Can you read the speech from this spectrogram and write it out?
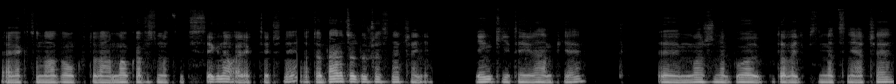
elektronową, która mogła wzmocnić sygnał elektryczny. Ma to bardzo duże znaczenie. Dzięki tej lampie y, można było budować wzmacniacze,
